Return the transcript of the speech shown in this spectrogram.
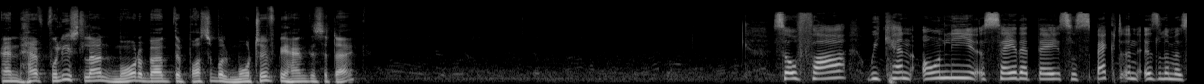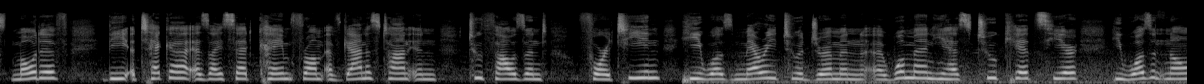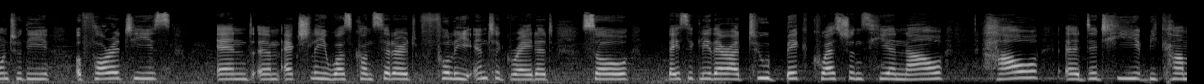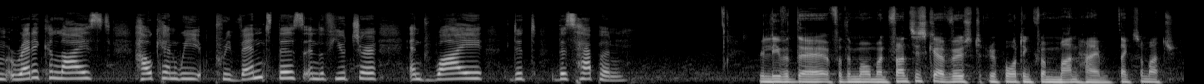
And have police learned more about the possible motive behind this attack? So far, we can only say that they suspect an Islamist motive. The attacker, as I said, came from Afghanistan in 2014. He was married to a German uh, woman. He has two kids here. He wasn't known to the authorities and um, actually was considered fully integrated. So basically, there are two big questions here now how uh, did he become radicalized? How can we prevent this in the future? And why did this happen? We'll leave it there for the moment. Franziska Wüst reporting from Mannheim. Thanks so much.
